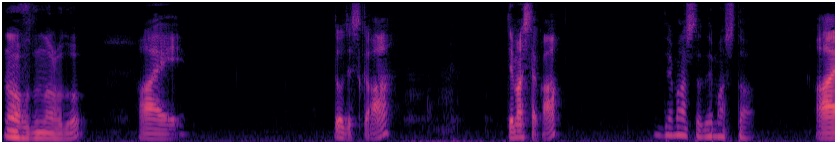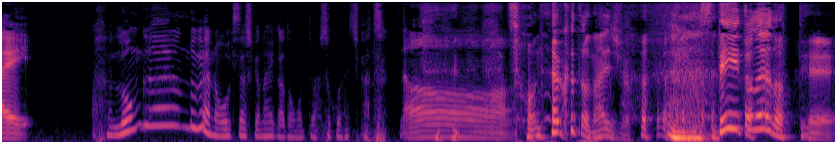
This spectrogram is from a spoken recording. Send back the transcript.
なるほど、なるほど。はい。どうですか？出ましたか？出ました、出ました。はい。ロングアイランドぐらいの大きさしかないかと思ってました、コネチカット。あー。そんなことないでしょ。state だよ、だって。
